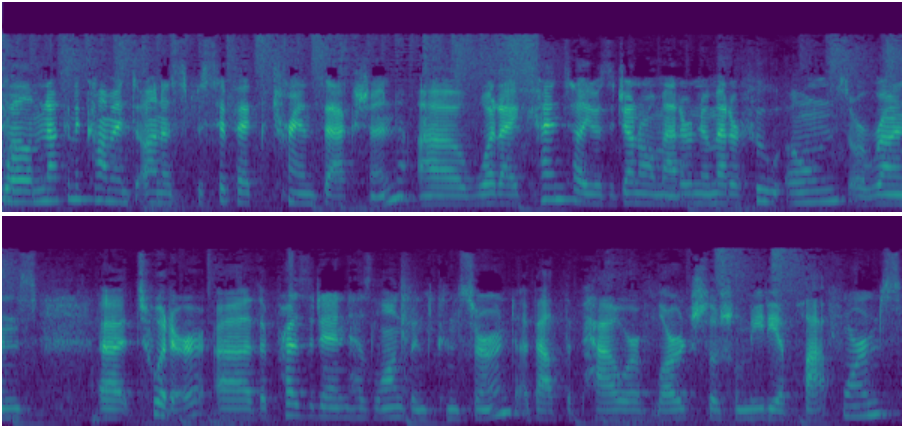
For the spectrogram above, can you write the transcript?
Well, I'm not going to comment on a specific transaction. Uh, what I can tell you as a general matter, no matter who owns or runs uh, Twitter, uh, the president has long been concerned about the power of large social media platforms,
